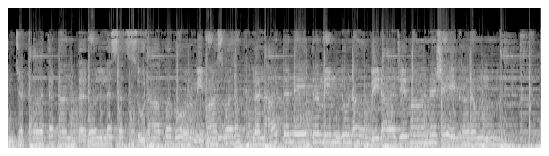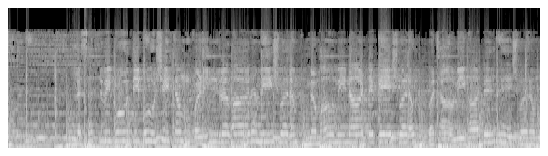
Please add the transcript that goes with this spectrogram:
जटातटान्तरोल्लसत्सुरापगोर्मिभास्वरम् ललाटनेत्रमिन्दुना विराजमानशेखरम् लसद्विभूतिभूषितम् फणीन्द्रभारमीश्वरम् नमामि नाटकेश्वरम् भजामि घाटकेश्वरम्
